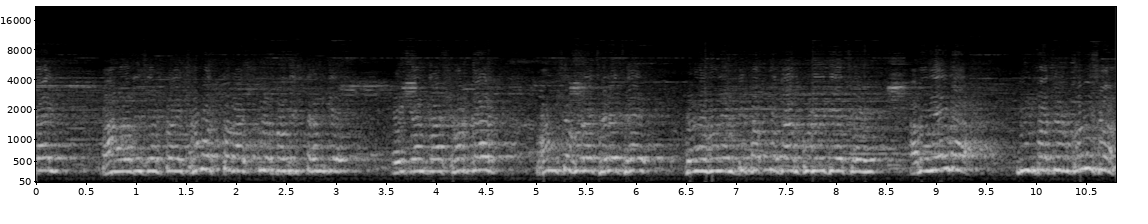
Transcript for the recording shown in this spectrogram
চাই। বাংলাদেশের প্রায় সমস্ত রাষ্ট্রীয় প্রতিষ্ঠানকে এইখানকার সরকার ধ্বংস করে ছেড়েছে জনগণের বিপক্ষে দাঁড় করিয়ে দিয়েছে। এবং এইবার নির্বাচন কমিশন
